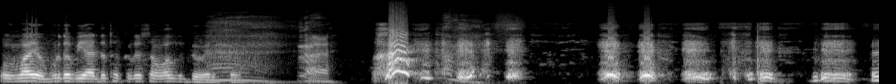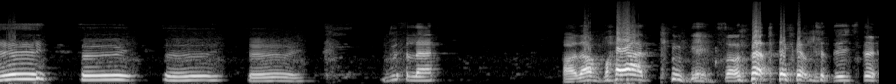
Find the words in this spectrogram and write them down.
Oğlum var ya burada bir yerde takılırsan vallahi döverim seni. Bu lan? Adam bayağı sonuna takıldı düştü.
